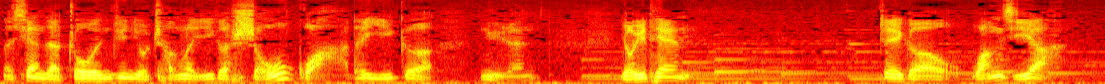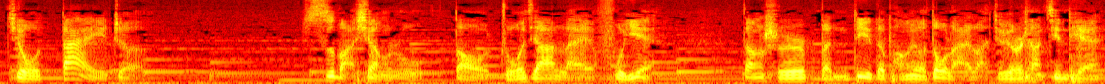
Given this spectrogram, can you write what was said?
那现在卓文君就成了一个守寡的一个女人。有一天，这个王吉啊，就带着司马相如到卓家来赴宴。当时本地的朋友都来了，就有点像今天，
